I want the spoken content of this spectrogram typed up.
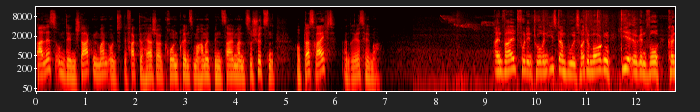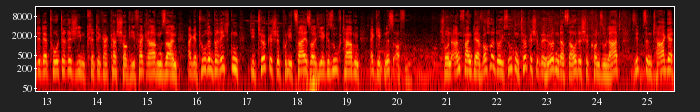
Alles, um den starken Mann und de facto Herrscher Kronprinz Mohammed bin Salman zu schützen. Ob das reicht? Andreas Hilmer. Ein Wald vor den Toren Istanbuls heute Morgen. Hier irgendwo könnte der tote Regimekritiker Khashoggi vergraben sein. Agenturen berichten, die türkische Polizei soll hier gesucht haben. Ergebnis offen. Schon Anfang der Woche durchsuchen türkische Behörden das saudische Konsulat. 17 Tage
